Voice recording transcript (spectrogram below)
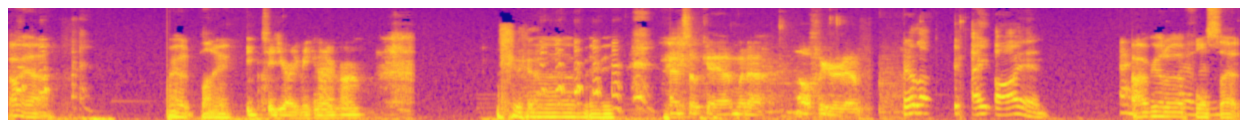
yeah. I had plenty. Did you already make an iron farm? Uh, maybe. That's okay, I'm gonna. I'll figure it out. You're like eight iron. I've got a full set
